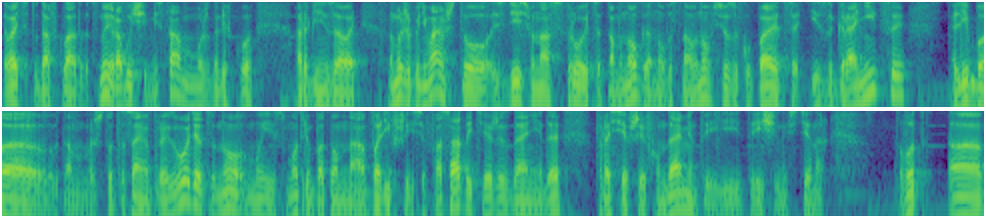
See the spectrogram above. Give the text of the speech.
давайте туда вкладываться. Ну и рабочие места можно легко организовать. Но мы же понимаем, что здесь у нас строится там много, но в основном все закупается из-за границы, либо там что-то сами производят, но мы смотрим потом на обвалившиеся фасады те же зданий, да, просевшие фундаменты и трещины в стенах. Вот э,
